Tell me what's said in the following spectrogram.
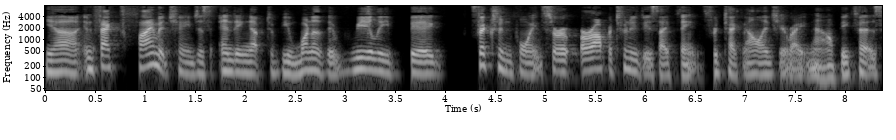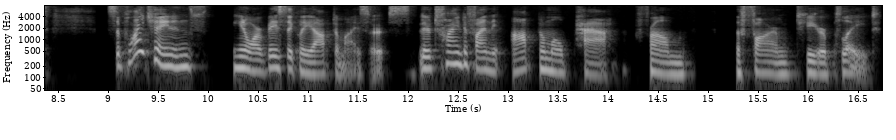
Yeah, in fact, climate change is ending up to be one of the really big friction points or, or opportunities, I think, for technology right now because supply chains you know, are basically optimizers. They're trying to find the optimal path from the farm to your plate.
